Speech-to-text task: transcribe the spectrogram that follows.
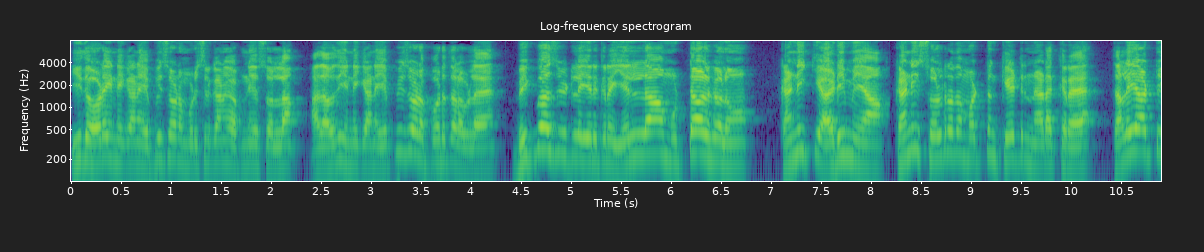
இதோட இன்னைக்கான எபிசோட முடிச்சிருக்காங்க அப்படின்னே சொல்லலாம். அதாவது இன்னைக்கான எபிசோட பொறுத்தளவுல பிக் பாஸ் வீட்டில் இருக்கிற எல்லா முட்டாள்களும் கனிக்கு அடிமையா கனி சொல்றத மட்டும் கேட்டு நடக்கிற தலையாட்டி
